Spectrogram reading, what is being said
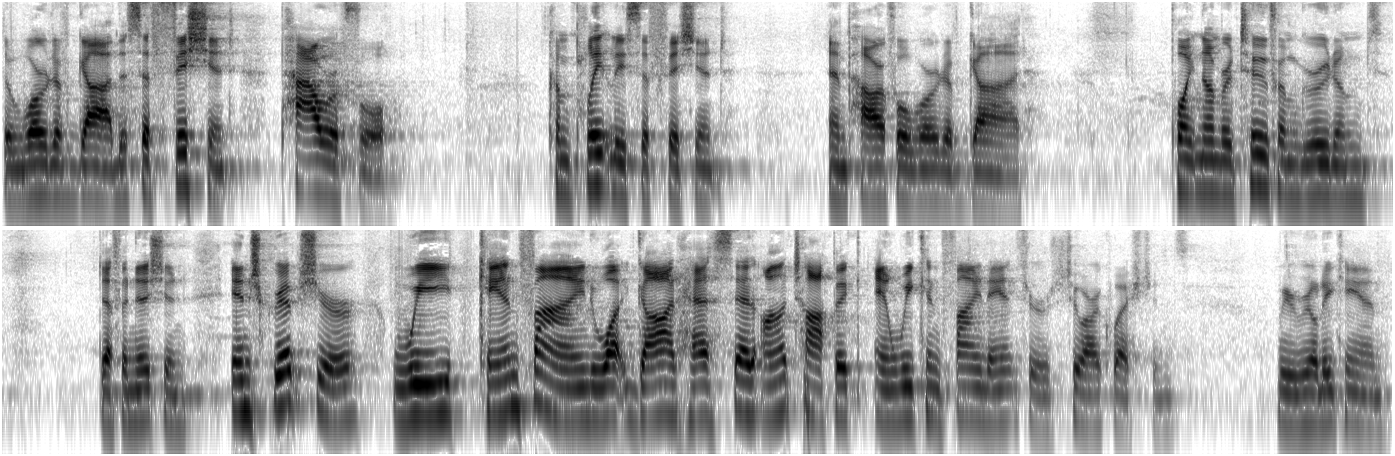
the word of God, the sufficient, powerful, completely sufficient, and powerful word of God. Point number two from Grudem's definition. In Scripture, we can find what God has said on a topic and we can find answers to our questions. We really can.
